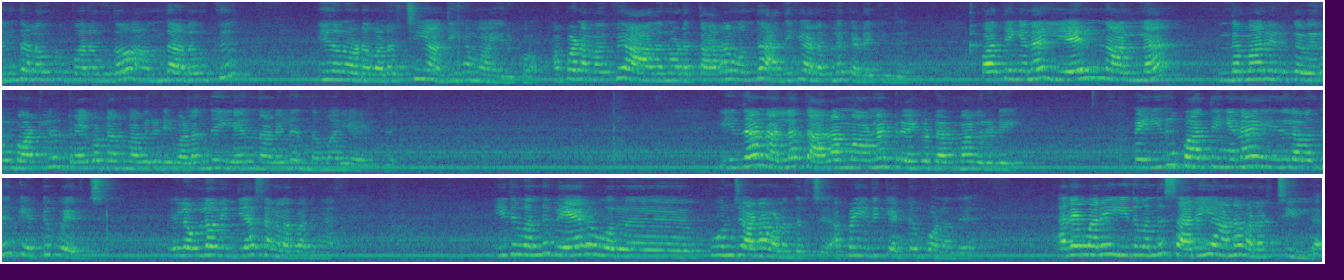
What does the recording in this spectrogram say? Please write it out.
எந்த அளவுக்கு பரவுதோ அந்த அளவுக்கு இதனோட வளர்ச்சி அதிகமாக இருக்கும் அப்போ நமக்கு அதனோட தரம் வந்து அதிக அளவில் கிடைக்குது. பார்த்தீங்கன்னா ஏழு நாளில் இந்த மாதிரி இருக்க வெறும் பாட்டில் ட்ரைகோட்டர்மா விருடி வளர்ந்து ஏழு நாளில் இந்த மாதிரி ஆயிடுது. இதுதான் நல்ல தரமான டிரைகோடர்மா விருடி இப்போ இது பார்த்தீங்கன்னா இதில் வந்து கெட்டு போயிடுச்சு இதில் உள்ள வித்தியாசங்களை பாருங்கள் இது வந்து வேற ஒரு பூஞ்சானா வளர்ந்துருச்சு. அப்போ இது கெட்டு போனது. அதே மாதிரி இது வந்து சரியான வளர்ச்சி இல்லை.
